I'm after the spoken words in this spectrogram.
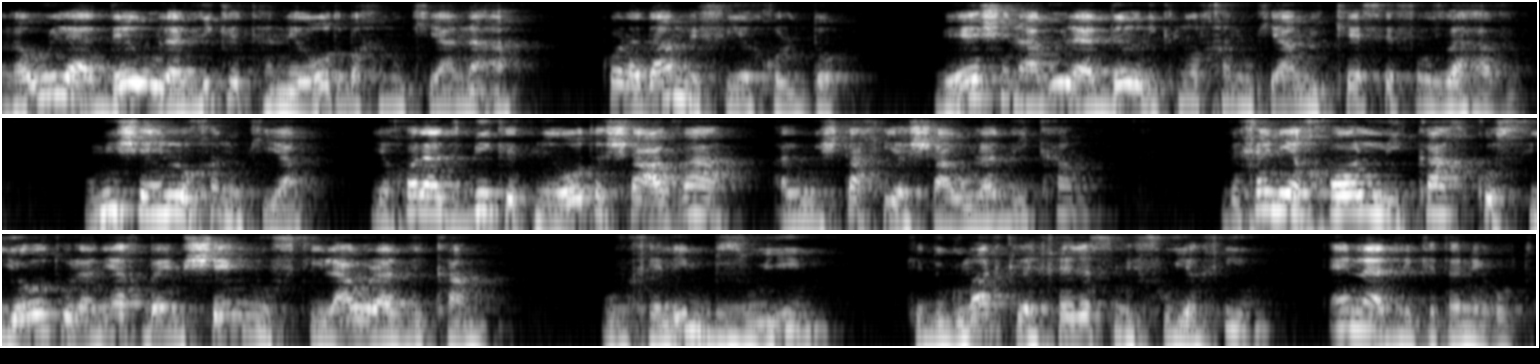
ראוי להדר ולהדליק את הנרות בחנוכיה נאה, כל אדם לפי יכולתו. ויש שנהגו להדר לקנות חנוכיה מכסף או זהב. ומי שאין לו חנוכיה, יכול להדביק את נרות השעווה על משטח ישר ולהדליקם. וכן יכול לקח כוסיות ולהניח בהם שמן ופתילה ולהדליקם. ובכלים בזויים, כדוגמת כלי חרס מפויחים, אין להדליק את הנרות.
